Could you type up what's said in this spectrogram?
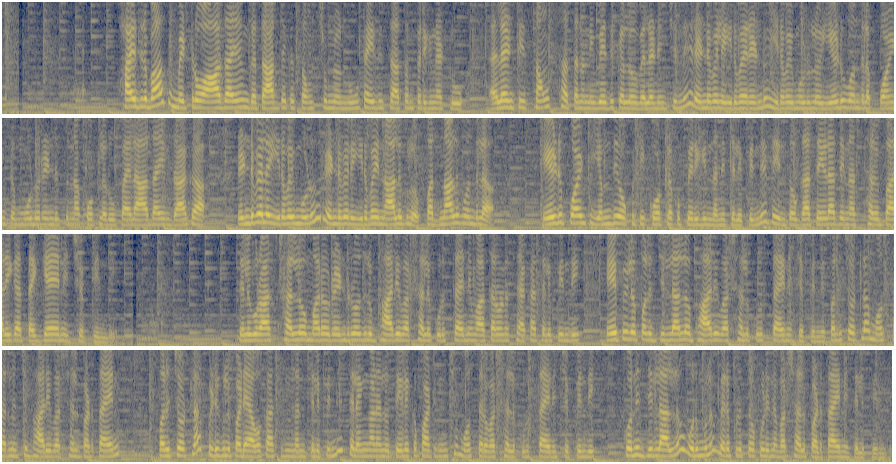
హైదరాబాద్ మెట్రో ఆదాయం గత ఆర్థిక సంవత్సరంలో నూట ఐదు శాతం పెరిగినట్లు ఎల్ఎన్టీ సంస్థ తన నివేదికలో వెల్లడించింది. రెండు వేల ఇరవై రెండు ఇరవై మూడులో ఏడు వందల పాయింట్ మూడు రెండు సున్నా కోట్ల రూపాయల ఆదాయం రాగా రెండు వేల ఇరవై మూడు రెండు వేల ఇరవై నాలుగులో పద్నాలుగు వందల ఏడు పాయింట్ ఎనిమిది ఒకటి కోట్లకు పెరిగిందని తెలిపింది. దీంతో గతేడాది నష్టాలు భారీగా తగ్గాయని చెప్పింది. తెలుగు రాష్ట్రాల్లో మరో రెండు రోజులు భారీ వర్షాలు కురుస్తాయని వాతావరణ శాఖ తెలిపింది. ఏపీలో పలు జిల్లాల్లో భారీ వర్షాలు కురుస్తాయని చెప్పింది. పలు చోట్ల మోస్తరు నుంచి భారీ వర్షాలు పడతాయని పలు చోట్ల పిడుగులు పడే అవకాశం ఉందని తెలిపింది. తెలంగాణలో తేలికపాటి నుంచి మోస్తరు వర్షాలు కురుస్తాయని చెప్పింది. కొన్ని జిల్లాల్లో ఉరుములు మెరుపులతో కూడిన వర్షాలు పడతాయని తెలిపింది.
